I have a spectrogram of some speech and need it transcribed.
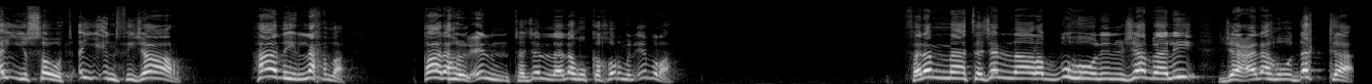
أي صوت أي انفجار. هذه اللحظة قال أهل العلم تجلى له كخرم الإبرة. فلما تجلى ربه للجبل جعله دكا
